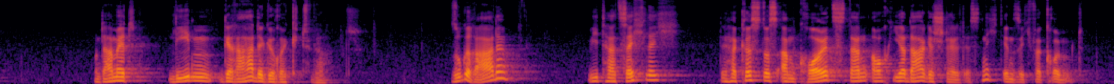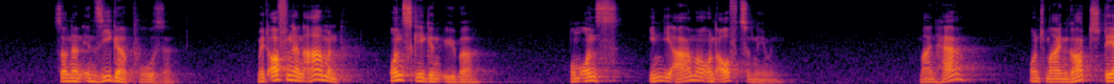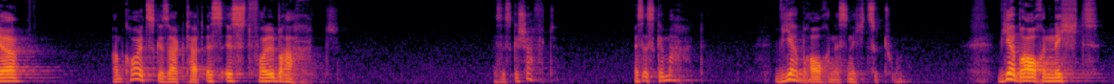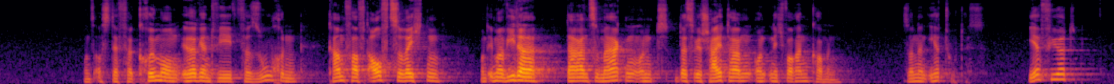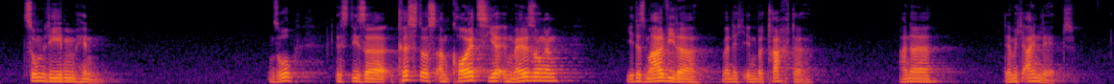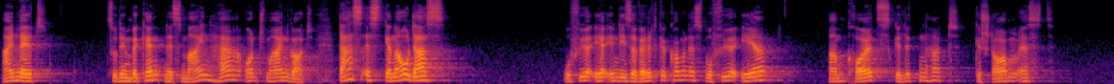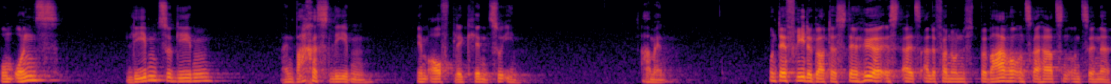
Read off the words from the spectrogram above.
Und damit Leben gerade gerückt wird. So gerade, wie tatsächlich der Herr Christus am Kreuz dann auch hier dargestellt ist, nicht in sich verkrümmt, sondern in Siegerpose, mit offenen Armen uns gegenüber, um uns in die Arme und aufzunehmen. Mein Herr und mein Gott, der am Kreuz gesagt hat, es ist vollbracht. Es ist geschafft. Es ist gemacht. Wir brauchen es nicht zu tun. Wir brauchen nicht uns aus der Verkrümmung irgendwie versuchen, krampfhaft aufzurichten und immer wieder daran zu merken und dass wir scheitern und nicht vorankommen, sondern er tut es. Er führt zum Leben hin. Und so ist dieser Christus am Kreuz hier in Melsungen jedes Mal wieder, wenn ich ihn betrachte, einer, der mich einlädt. Einlädt zu dem Bekenntnis, mein Herr und mein Gott. Das ist genau das, wofür er in diese Welt gekommen ist, wofür er am Kreuz gelitten hat, gestorben ist, um uns Leben zu geben, ein waches Leben im Aufblick hin zu ihm. Amen. Und der Friede Gottes, der höher ist als alle Vernunft, bewahre unsere Herzen und Sinne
